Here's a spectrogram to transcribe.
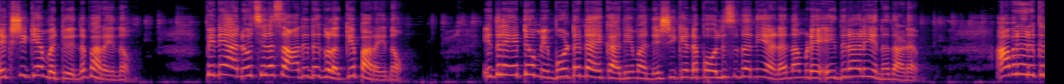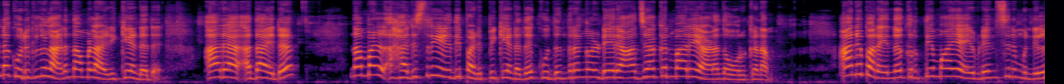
രക്ഷിക്കാൻ പറ്റൂ എന്ന് പറയുന്നു. പിന്നെ അനു ചില സാധ്യതകളൊക്കെ പറയുന്നു. ഇതിൽ ഏറ്റവും ഇമ്പോർട്ടന്റ് ആയ കാര്യം അന്വേഷിക്കേണ്ട പോലീസ് തന്നെയാണ് നമ്മുടെ എതിരാളി എന്നതാണ്. അവരൊരുക്കുന്ന കുരുക്കുകളാണ് നമ്മൾ അഴിക്കേണ്ടത്. അതായത് നമ്മൾ ഹരിശ്രീ എഴുതി പഠിപ്പിക്കേണ്ടത് കുതന്ത്രങ്ങളുടെ രാജാക്കന്മാരെയാണെന്ന് ഓർക്കണം. അനു പറയുന്നു കൃത്യമായ എവിഡൻസിന് മുന്നിൽ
